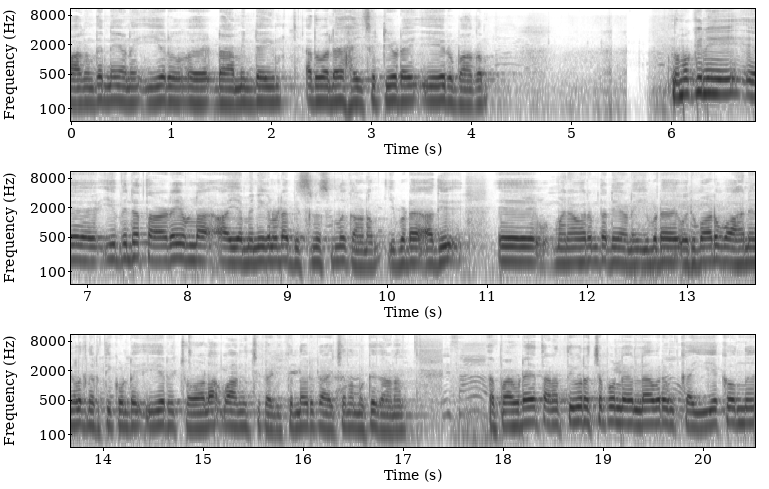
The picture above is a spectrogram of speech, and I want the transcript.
ഭാഗം തന്നെയാണ് ഈ ഒരു ഡാമിന്റെയും അതുപോലെ ഹൈസിറ്റിയുടെ ഈ ഒരു ഭാഗം. നമുക്കിനി ഇതിന്റെ താഴെയുള്ള യമനികളുടെ ബിസിനസ് ഒന്ന് കാണാം. ഇവിടെ അതി മനോഹരം തന്നെയാണ്. ഇവിടെ ഒരുപാട് വാഹനങ്ങൾ നിർത്തിക്കൊണ്ട് ഈ ഒരു ചോള വാങ്ങിച്ച് കഴിക്കുന്ന ഒരു കാഴ്ച നമുക്ക് കാണാം. അപ്പോൾ അവിടെ തണുത്തി വിറച്ചപ്പോൾ എല്ലാവരും കൈയൊക്കെ ഒന്ന്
